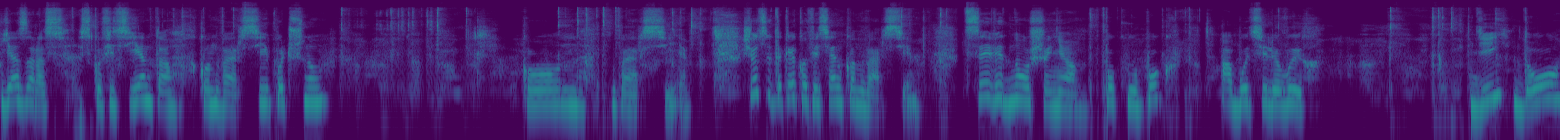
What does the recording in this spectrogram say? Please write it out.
Я зараз з коефіцієнта конверсії почну. Конверсії. Що це таке коефіцієнт конверсії? Це відношення покупок або цільових дій до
